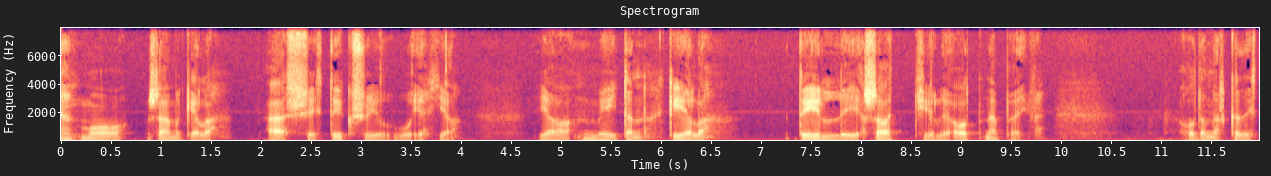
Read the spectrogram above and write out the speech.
mo saamekela ässi tiksujuvuja ja, ja meidän kiela tilli ja satsili ja otnapäivä. Otamerkkatit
